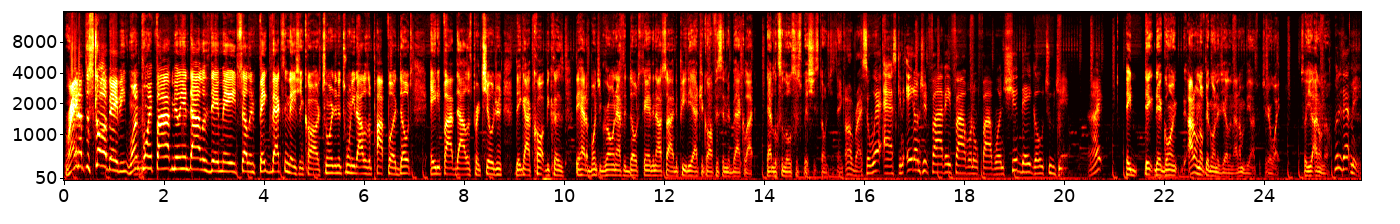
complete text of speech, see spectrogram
ran up the score, baby. Mm-hmm. $1.5 million they made selling fake vaccination cards. $220 a pop for adults, $85 per children. They got caught because they had a bunch of grown ass adults standing outside the pediatric office in the back lot. That looks a little suspicious, don't you think? All right, so we're asking 800 585 1051 should they go to jail? All right? They, they, they're going, I don't know if they're going to jail or not. I'm going to be honest with you. They're white. So yeah, I don't know. What does that mean?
